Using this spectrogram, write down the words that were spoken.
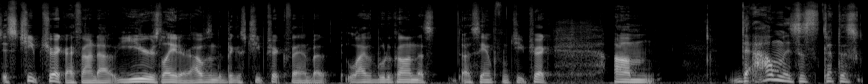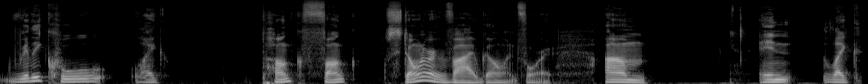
it's Cheap Trick. I found out years later. I wasn't the biggest Cheap Trick fan, but Live at Budokan, that's a sample from Cheap Trick. Um, the album has just got this really cool like punk funk stoner vibe going for it. Um, and like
